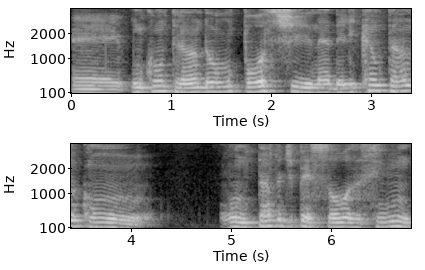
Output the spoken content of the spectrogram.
é, encontrando um post né, dele cantando com um tanto de pessoas assim,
